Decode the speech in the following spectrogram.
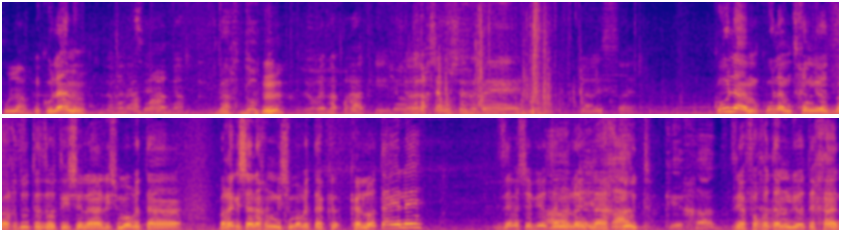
כולם. בכולנו. זה יורד לפרט גם. באחדות. זה יורד לפרט, כי שלא יחשבו שזה ב... כלל ישראל. כולם, כולם צריכים להיות באחדות הזאת של לשמור את ה... ברגע שאנחנו נשמור את הקלות האלה, זה מה שהביא אותנו אה, ל- כאחד, לאחדות. כאחד. זה יהפוך אותנו להיות אחד.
